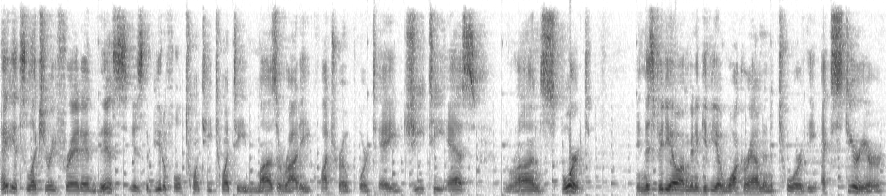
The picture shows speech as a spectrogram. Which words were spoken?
Hey, it's Luxury Fred, and this is the beautiful 2020 Maserati Quattroporte GTS GranSport. In this video, I'm going to give you a walk around and a tour of the exterior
